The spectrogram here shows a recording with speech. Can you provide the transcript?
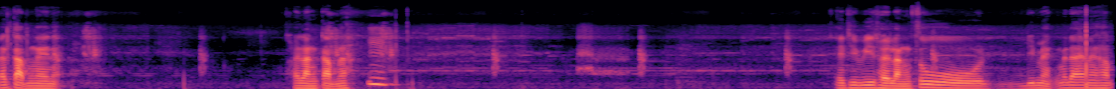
แล้วกลับไงเนี่ย ถอยหลังกลับนะอืมไอทีวีถอยหลังสู้ดีแม็กไม่ได้นะครับ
